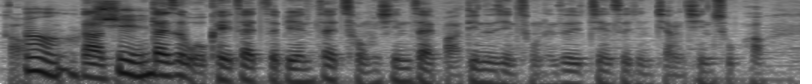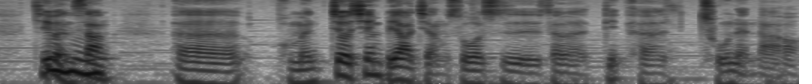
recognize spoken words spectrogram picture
好，那是，但是我可以在这边再重新再把定制型储能这一件事情讲清楚哈。基本上，呃，我们就先不要讲说是这个电呃储能了哦，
